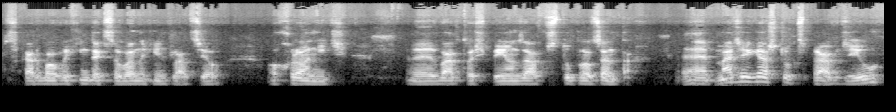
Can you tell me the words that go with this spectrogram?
skarbowych indeksowanych inflacją ochronić e, wartość pieniądza w 100%. E, Maciej Jaszczuk sprawdził,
